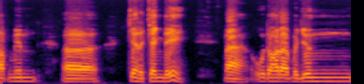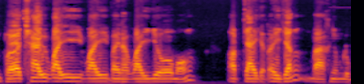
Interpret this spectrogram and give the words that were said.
អត់មានអឺចេះតែចេញទេបាទឧទាហរណ៍បើយើងប្រើឆៅវាយវាយបែរថាវាយយកហ្មងអត់ចែកអត់អីចឹងបាទខ្ញុំលុប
